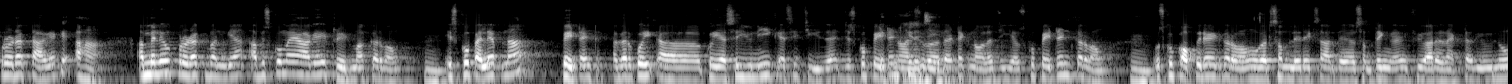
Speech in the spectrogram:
प्रोडक्ट आ गया कि हाँ अब मैंने वो प्रोडक्ट बन गया अब इसको मैं आगे ट्रेडमार्क करवाऊँ। इसको पहले अपना पेटेंट अगर कोई uh, कोई ऐसे यूनिक ऐसी चीज़ है जिसको पेटेंट की ज़रूरत है टेक्नोलॉजी है उसको पेटेंट करवाऊँ उसको कॉपीराइट करवाऊँ अगर some lyrics are there something if you are an actor you know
